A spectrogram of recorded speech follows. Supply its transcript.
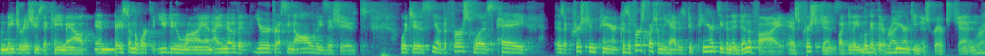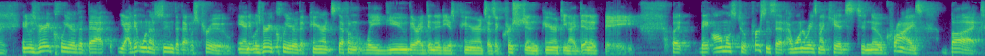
major issues that came out. And based on the work that you do, Ryan, I know that you're addressing all of these issues, which is, you know, the first was, hey, as a Christian parent, because the first question we had is, do parents even identify as Christians? Like, do they look at their Right. parenting as Christian? Right. And it was very clear that that, yeah, I didn't want to assume that that was true. And it was very clear that parents definitely view their identity as parents as a Christian parenting identity. But they almost to a person said, I want to raise my kids to know Christ, but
